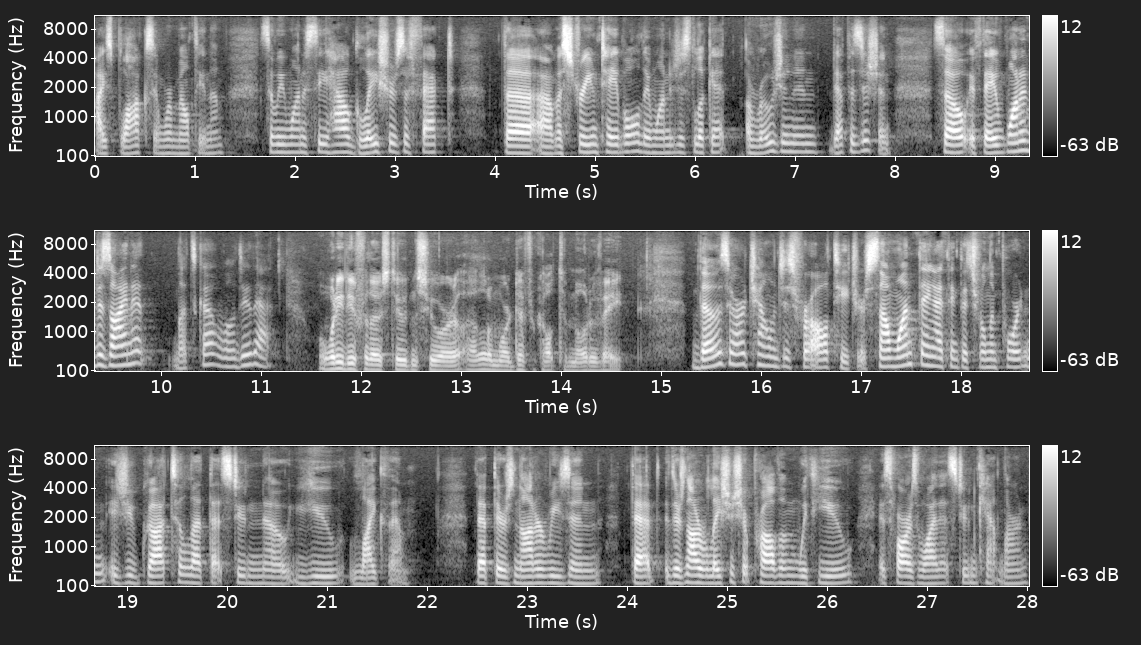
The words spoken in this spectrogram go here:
ice blocks and we're melting them. So we want to see how glaciers affect the um, a stream table. They want to just look at erosion and deposition. So if they want to design it, let's go. We'll do that. Well, what do you do for those students who are a little more difficult to motivate? Those are challenges for all teachers. Some one thing I think that's real important is you've got to let that student know you like them. That there's not a reason that there's not a relationship problem with you as far as why that student can't learn.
